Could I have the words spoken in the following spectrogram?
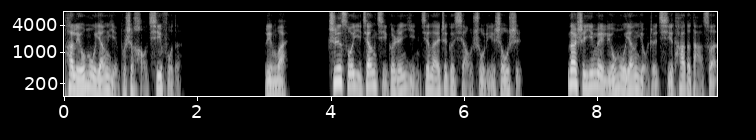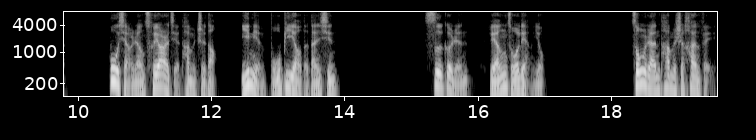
他刘牧阳也不是好欺负的。另外，之所以将几个人引进来这个小树林收拾，那是因为刘牧阳有着其他的打算，不想让崔二姐他们知道，以免不必要的担心。四个人两左两右，纵然他们是悍匪，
